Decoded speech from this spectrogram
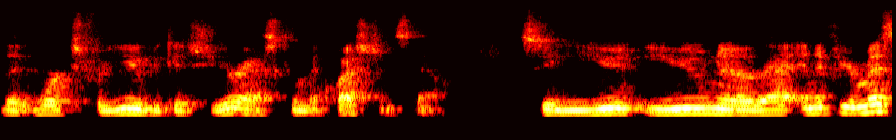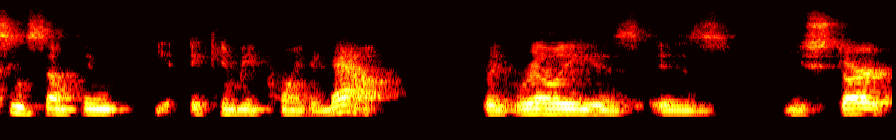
that works for you because you're asking the questions now. So you you know that. And if you're missing something, it can be pointed out. But really is is you start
